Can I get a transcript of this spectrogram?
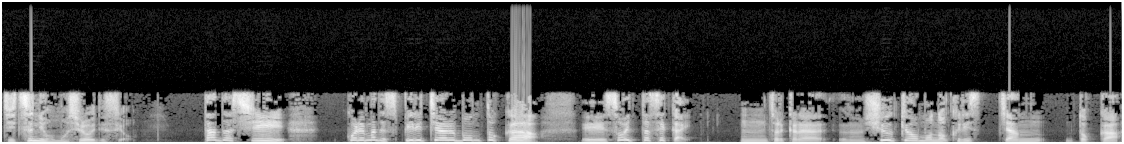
実に面白いですよ。ただし、これまでスピリチュアル本とか、えー、そういった世界、うん、それから、うん、宗教もの、クリスチャンとか、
